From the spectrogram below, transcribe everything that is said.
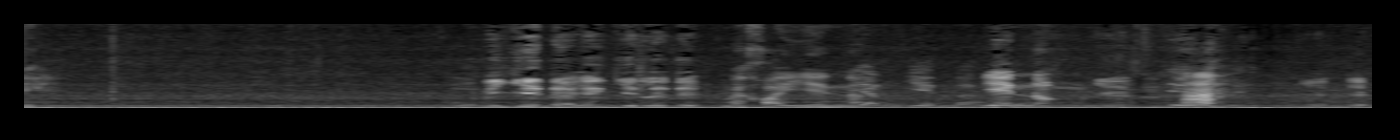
ดิโอ้ไม่เย็นเหรอยังเย็นเลยดิ ไม่ค่อยเย็นนะอย่างเย็นอะเย็นเนาะเย็นเย็นฮะเย็นเย็น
